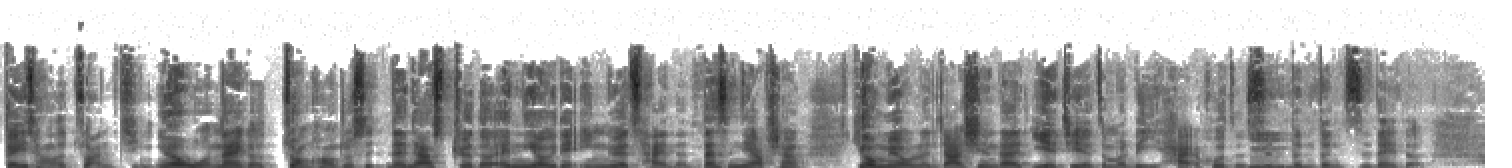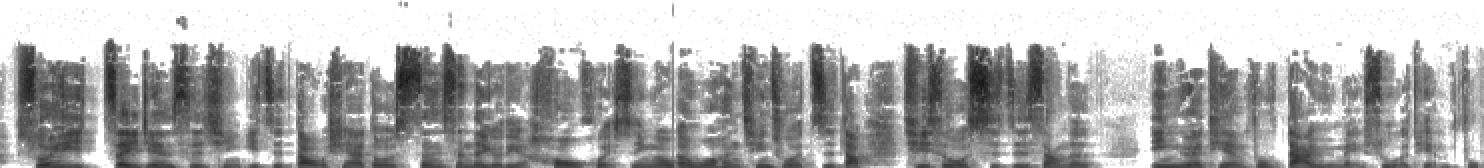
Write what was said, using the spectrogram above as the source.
非常的专精。因为我那个状况就是，人家觉得哎，你有一点音乐才能，但是你好像又没有人家现在业界这么厉害，或者是等等之类的。所以这一件事情，一直到我现在都深深的有点后悔，是因为呃，我很清楚的知道，其实我实质上的音乐天赋大于美术的天赋，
